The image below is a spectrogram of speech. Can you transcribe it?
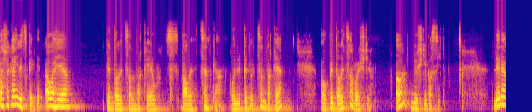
بەشەکانی لە چ پێک دێن ئەوە هەیە پێ دەڵێت چەند دەقەیە و باڵێن چەند کە ئەو پێ چەند دەقەیە ئەو پێ دەڵێت چەند ڕۆشتە ئەوە دوشتی بەسییت لێرە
